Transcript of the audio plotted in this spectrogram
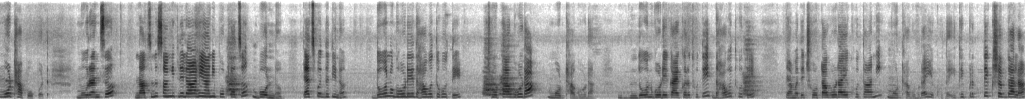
मोठा पोपट. मोरांचं नाचणं सांगितलेलं आहे आणि पोपटाचं बोलणं. त्याच पद्धतीनं दोन घोडे धावत होते. छोटा घोडा मोठा घोडा. दोन घोडे काय करत होते? धावत होते. त्यामध्ये छोटा घोडा एक होता आणि मोठा घोडा एक होता. इथे प्रत्येक शब्दाला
